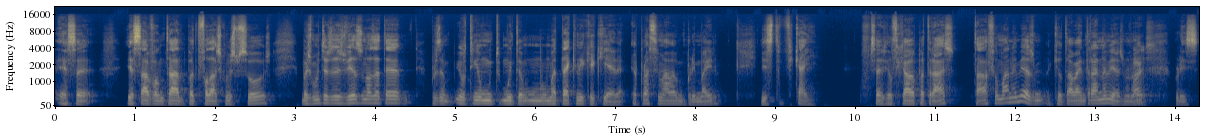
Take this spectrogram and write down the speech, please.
essa, esse à vontade para te falares com as pessoas, mas muitas das vezes nós até, por exemplo, eu tinha muito, muita, uma técnica que era, aproximava-me primeiro e disse, fica aí. Percebes? Ele ficava para trás, estava a filmar na mesma, aquilo estava a entrar na mesma, não é? Pois. Por isso.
